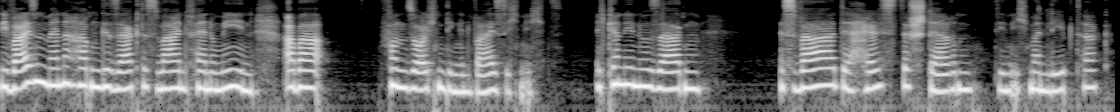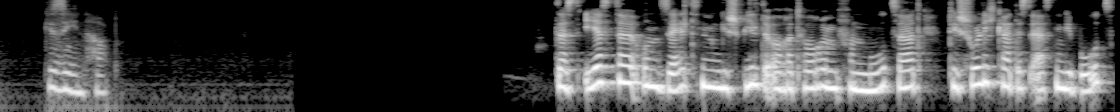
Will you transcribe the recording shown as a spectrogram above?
Die weisen Männer haben gesagt, es war ein Phänomen, aber von solchen Dingen weiß ich nichts. Ich kann dir nur sagen, es war der hellste Stern, den ich mein Lebtag gesehen habe. Das erste und selten gespielte Oratorium von Mozart, Die Schuldigkeit des ersten Gebots,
